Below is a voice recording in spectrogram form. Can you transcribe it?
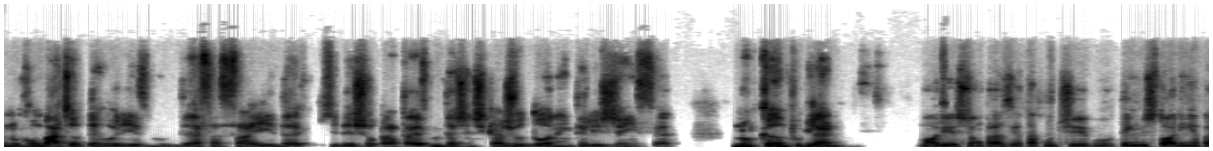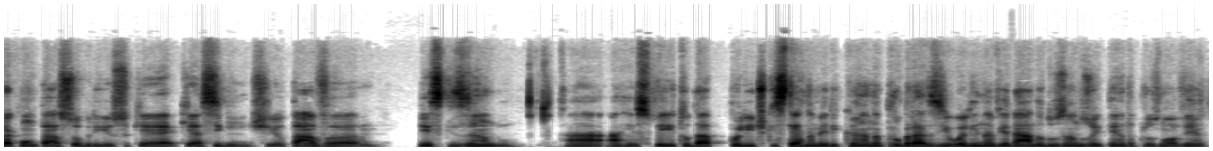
no combate ao terrorismo dessa saída que deixou para trás muita gente que ajudou na inteligência no campo, Guilherme? Maurício, é um prazer estar contigo. Tem uma historinha para contar sobre isso que é, que é a seguinte. Eu estava pesquisando a, a, respeito da política externa americana para o Brasil ali na virada dos anos 80 para os 90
